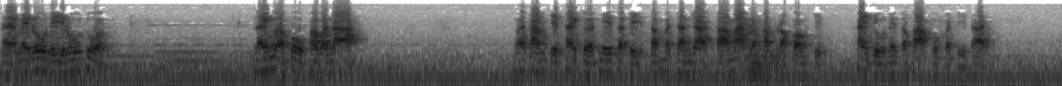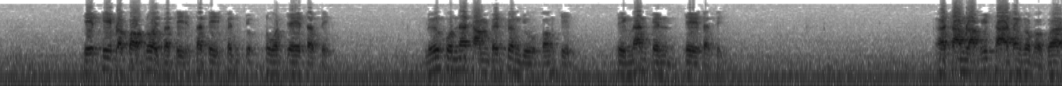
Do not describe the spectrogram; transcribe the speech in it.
แต่ไม่รู้ดีรู้ชั่ว ในเมื่อผู้ภาวนามาทำจิตให้เกิดมีสติสัมปชัญญะสามารถระคับประคองจิตให้อยู่ในสภาพปกติได้จิตที่ประกอบด้วยสติสติเป็นจุดตัวเจตสิกหรือคุณธรรมเป็นเครื่องอยู่ของจิต สิ่งนั้นเป็นเจตสิก ตามหลักวิชาท่านก็บอกว่า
